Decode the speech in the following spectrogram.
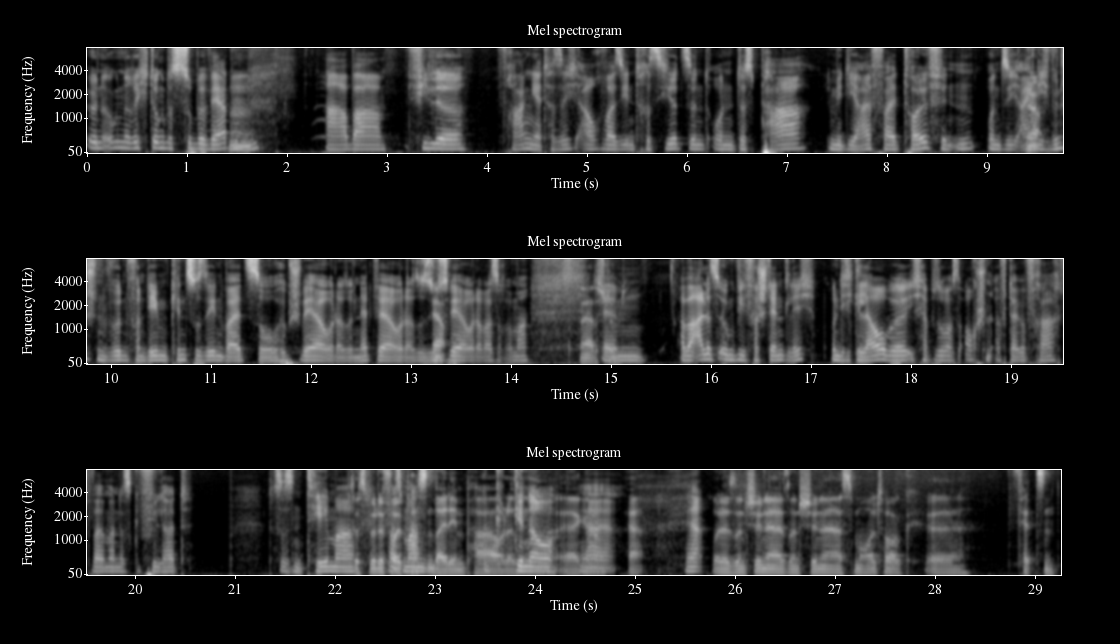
in irgendeine Richtung das zu bewerten. Mhm. Aber viele fragen ja tatsächlich auch, weil sie interessiert sind und das Paar im Idealfall toll finden und sich eigentlich ja. wünschen würden, von dem ein Kind zu sehen, weil es so hübsch wäre oder so nett wäre oder so süß ja. wäre oder was auch immer. Ja, das stimmt. Ähm, aber alles irgendwie verständlich. Und ich glaube, ich habe sowas auch schon öfter gefragt, weil man das Gefühl hat, das ist ein Thema. Das würde voll man, passen bei dem Paar oder genau, so. Ne? Ja, genau. Ja, ja. ja. Oder so ein schöner, so ein schöner Smalltalk-Fetzen. Äh,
